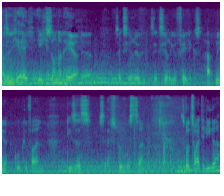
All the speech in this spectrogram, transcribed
Also nicht ich, ich sondern er, der sechsjährige, sechsjährige Felix. Hat mir gut gefallen, dieses Selbstbewusstsein. So, zweite Liga.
